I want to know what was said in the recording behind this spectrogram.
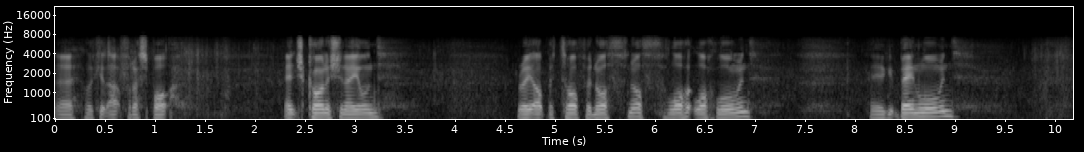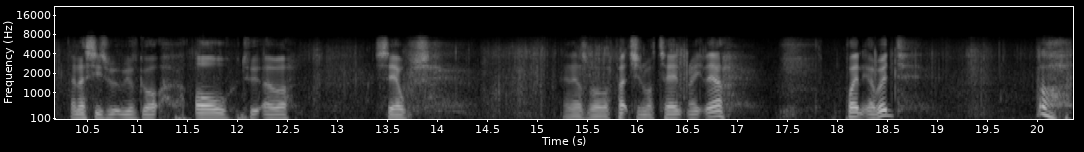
Uh, look at that for a spot. Inchconnachan Island, right up the top of North North Loch, Loch Lomond. Uh, you get Ben Lomond, and this is what we've got all to our selves. And there's where we're pitching our tent right there. Plenty of wood. Oh,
